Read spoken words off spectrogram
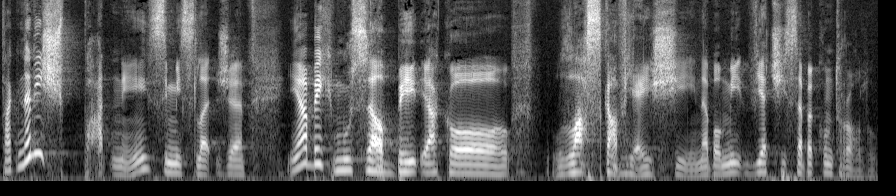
Tak není špatný si myslet, že já bych musel být jako laskavější nebo mít větší sebekontrolu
